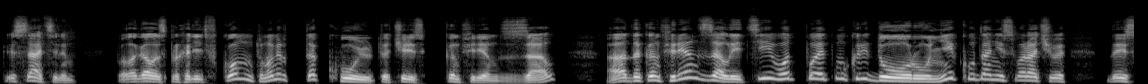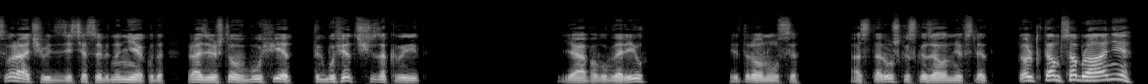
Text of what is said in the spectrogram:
Писателям полагалось проходить в комнату номер такую-то через конференц-зал, а до конференц-зала идти вот по этому коридору, никуда не сворачивая, да и сворачивать здесь особенно некуда, разве что в буфет, так буфет еще закрыт. Я поблагодарил и тронулся, а старушка сказала мне вслед, — только там собрание.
